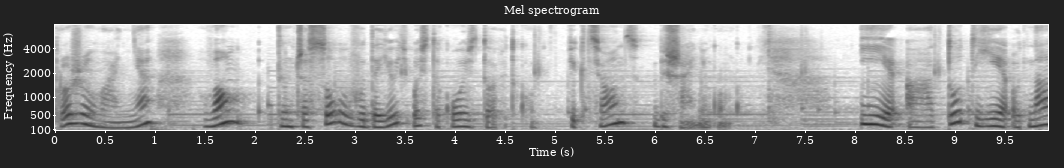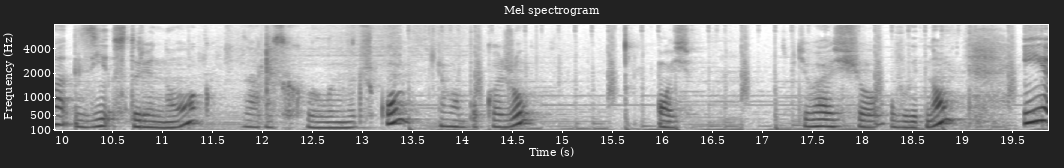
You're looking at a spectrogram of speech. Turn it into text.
проживання, вам тимчасово видають ось таку ось довідку Фікціонсбешайнігунг. І а, тут є одна зі сторінок. Зараз хвилиночку, я вам покажу. Ось. Сподіваюся, що видно. І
